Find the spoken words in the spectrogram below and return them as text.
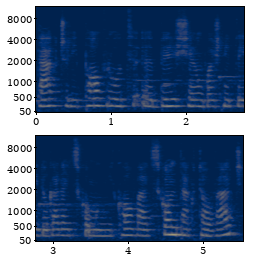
tak? Czyli powrót, y, by się właśnie tutaj dogadać, skomunikować, skontaktować,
